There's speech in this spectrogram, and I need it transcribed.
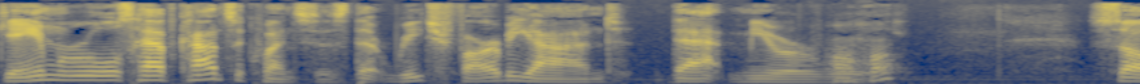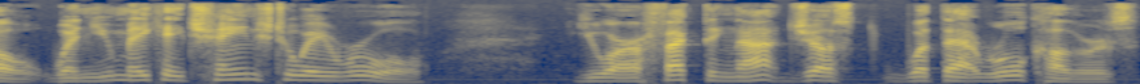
Game rules have consequences that reach far beyond that mere rule. Uh-huh. So when you make a change to a rule, you are affecting not just what that rule covers,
